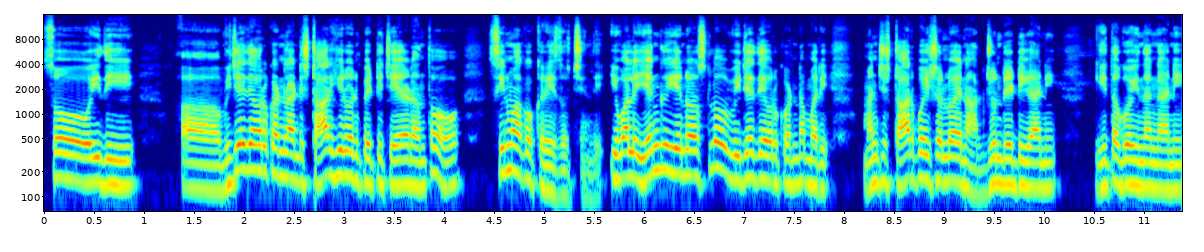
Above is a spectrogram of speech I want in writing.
సో ఇది విజయ్ దేవరకొండ లాంటి స్టార్ హీరోని పెట్టి చేయడంతో సినిమాకు క్రేజ్ వచ్చింది. ఇవాళ యంగ్ యూనివర్స్లో విజయ్ దేవరకొండ మరి మంచి స్టార్ పొజిషన్లో ఆయన అర్జున్ రెడ్డి కానీ గీత గోవిందం కానీ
